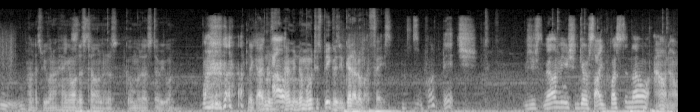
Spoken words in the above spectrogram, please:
Hmm. Unless we want to hang out this town and just go molest everyone. Like, I'm, just. I'm in no mood to speak with you. Get out of my face. What a bitch. You, Melanie, you should go side questing though. I don't know.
